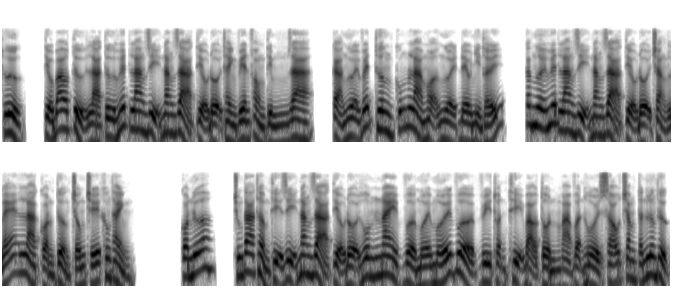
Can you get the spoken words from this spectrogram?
Hừ, tiểu bao tử là từ huyết lang dị năng giả tiểu đội thành viên phòng tìm ra, cả người vết thương cũng là mọi người đều nhìn thấy, các ngươi huyết lang dị năng giả tiểu đội chẳng lẽ là còn tưởng chống chế không thành. Còn nữa, chúng ta thẩm thị dị năng giả tiểu đội hôm nay vừa mới mới vừa vì thuận thị bảo tồn mà vận hồi 600 tấn lương thực,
